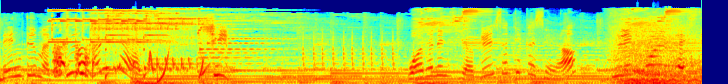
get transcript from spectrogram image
랜드마크 건설 10 원하는 지역을 선택하세요. 블랙홀 발생!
